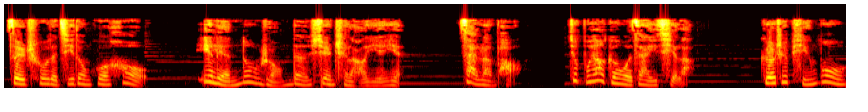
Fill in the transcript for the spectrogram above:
最初的激动过后，一脸怒容的训斥老爷爷：“再乱跑，就不要跟我在一起了。”隔着屏幕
